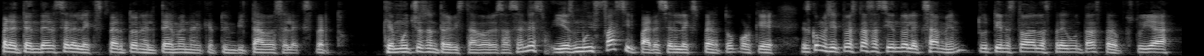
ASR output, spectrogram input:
pretender ser el experto en el tema en el que tu invitado es el experto. que muchos entrevistadores hacen eso. Y es muy fácil parecer el experto porque es como si tú estás haciendo el examen, tú tienes todas las preguntas, pero pues tú ya,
